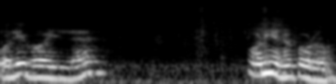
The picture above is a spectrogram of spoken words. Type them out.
ஒலிவ் ஆயிலில் ஒனியனை போடுவோம்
